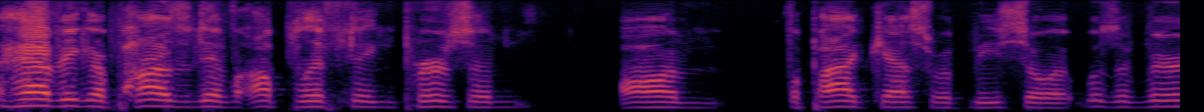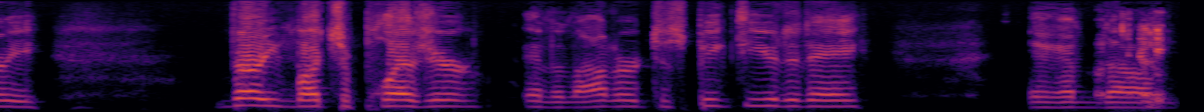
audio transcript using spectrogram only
having a positive, uplifting person on the podcast with me. So it was a very, very much a pleasure and an honor to speak to you today. And um,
